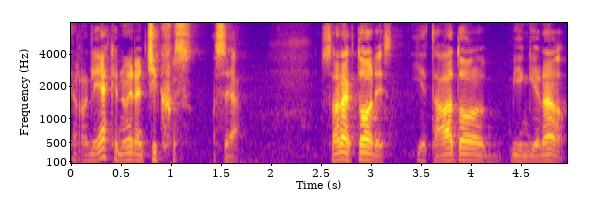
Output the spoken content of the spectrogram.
En realidad es que no eran chicos. O sea, son actores. Y estaba todo bien guionado.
